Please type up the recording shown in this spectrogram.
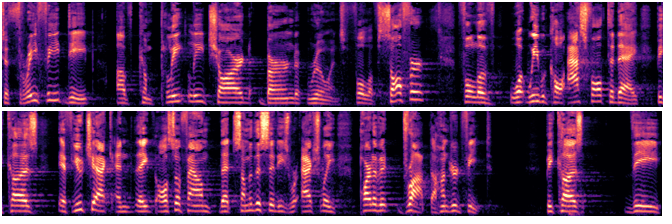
to three feet deep of completely charred, burned ruins, full of sulfur, full of what we would call asphalt today, because if you check, and they also found that some of the cities were actually, part of it dropped 100 feet because the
